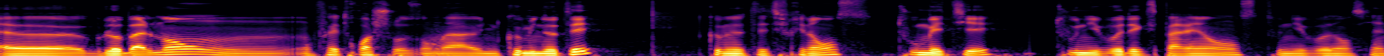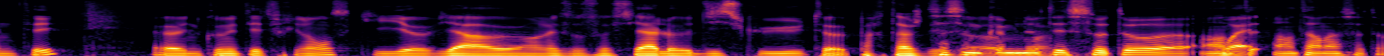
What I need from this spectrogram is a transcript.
euh, globalement, on, on fait trois choses. On a une communauté, une communauté de freelance, tout métier, tout niveau d'expérience, tout niveau d'ancienneté. Euh, une communauté de freelance qui, euh, via euh, un réseau social, discute, partage des Ça, c'est une communauté Soto Ouais. interne à Soto.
